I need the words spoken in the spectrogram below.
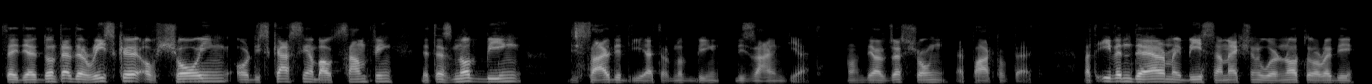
So they don't have the risk of showing or discussing about something that has not been decided yet or not being designed yet. They are just showing a part of that. but even there maybe some actions were not already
